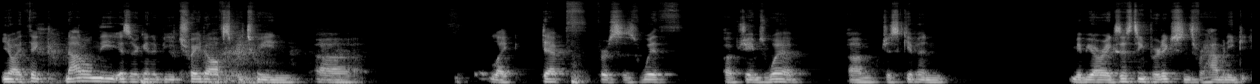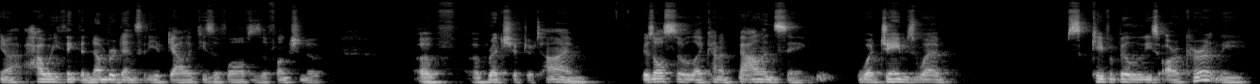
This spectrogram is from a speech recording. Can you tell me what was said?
you know, I think not only is there going to be trade offs between uh, like depth versus width of James Webb, um, just given maybe our existing predictions for how many, you know, how we think the number density of galaxies evolves as a function of of of redshift or time. There's also like kind of balancing what James Webb's capabilities are currently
